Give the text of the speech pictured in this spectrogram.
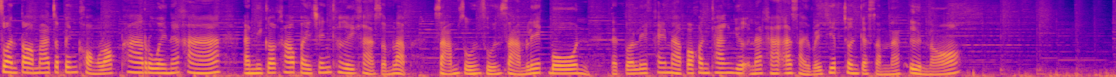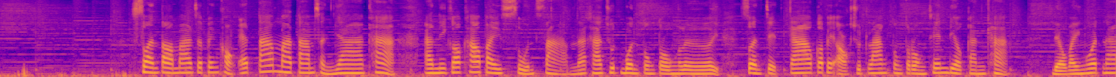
ส่วนต่อมาจะเป็นของล็อกพารวยนะคะ อันนี้ก็เข้าไปเช่นเคยค่ะสำหรับ 3003 เลขบน แต่ตัวเลขให้มาก็ค่อนข้างเยอะนะคะ อาศัยไว้เทียบชนกับสำนักอื่นเนาะ ส่วนต่อมาจะเป็นของแอตตามาตามสัญญาค่ะ อันนี้ก็เข้าไป 03 นะคะ ชุดบนตรงๆเลย ส่วน 79 ก็ไปออกชุดล่างตรงๆ เช่นเดียวกันค่ะ เดี๋ยวไว้งวดหน้า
